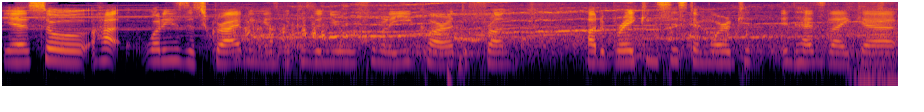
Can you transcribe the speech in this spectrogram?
Yeah, so what he's describing is because the new Formula E car at the front, how the braking system works, it, it has like a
